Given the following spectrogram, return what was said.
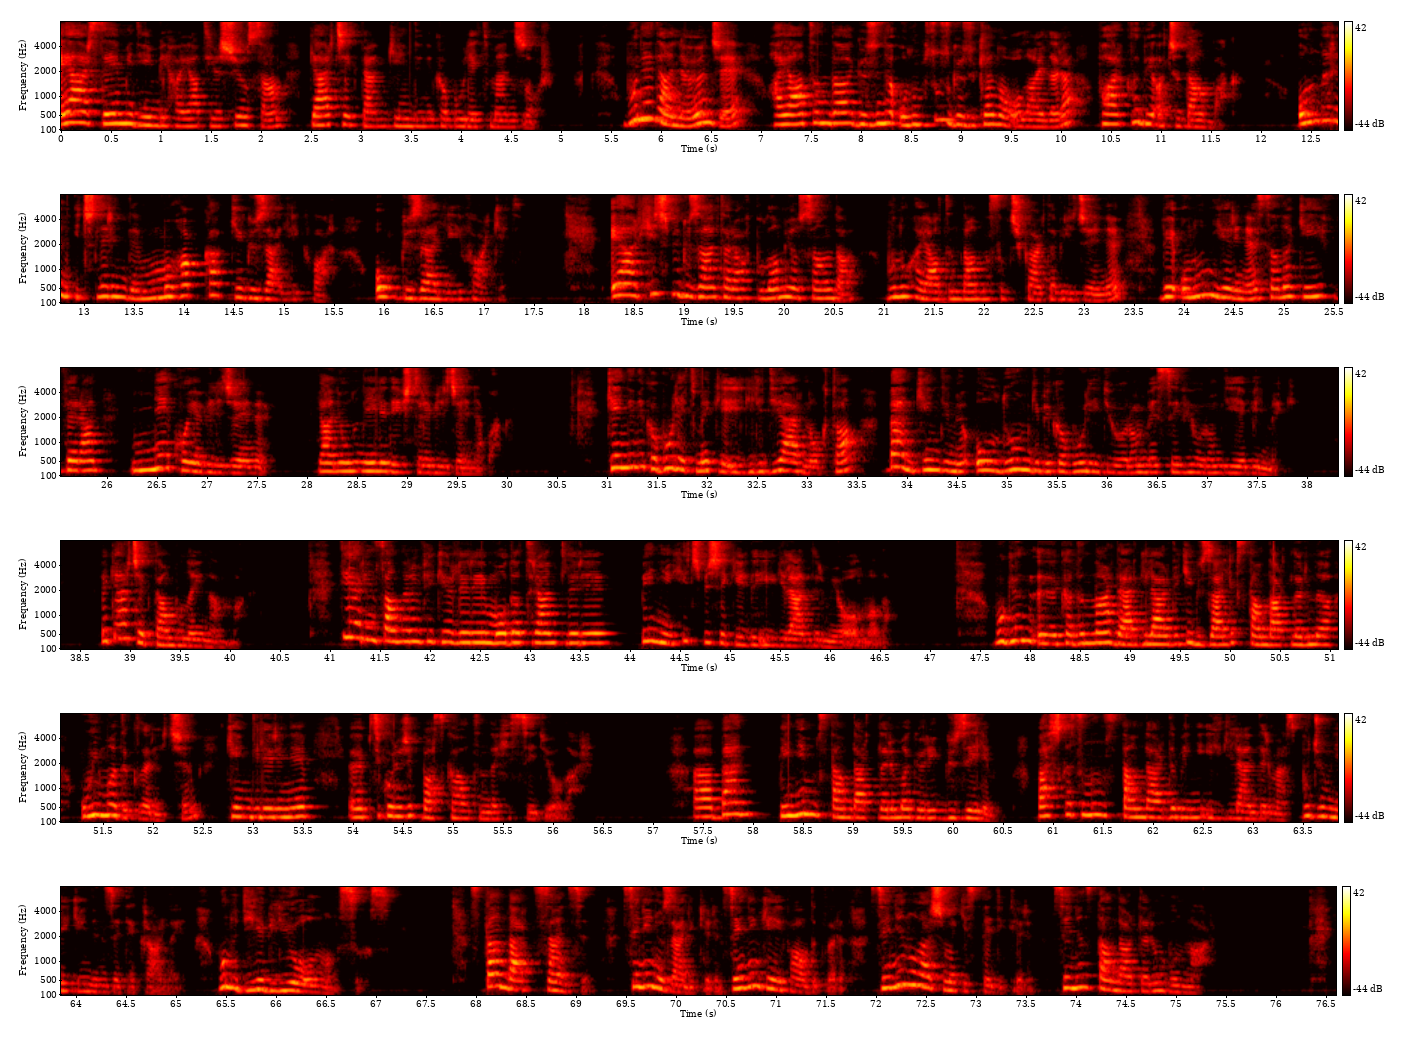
Eğer sevmediğin bir hayat yaşıyorsan gerçekten kendini kabul etmen zor. Bu nedenle önce hayatında gözüne olumsuz gözüken o olaylara farklı bir açıdan bak. Onların içlerinde muhakkak ki güzellik var. O güzelliği fark et. Eğer hiçbir güzel taraf bulamıyorsan da bunu hayatından nasıl çıkartabileceğine ve onun yerine sana keyif veren ne koyabileceğine yani onu neyle değiştirebileceğine bak. Kendini kabul etmekle ilgili diğer nokta ben kendimi olduğum gibi kabul ediyorum ve seviyorum diyebilmek. Ve gerçekten buna inanmak. Diğer insanların fikirleri, moda trendleri beni hiçbir şekilde ilgilendirmiyor olmalı. Bugün e, kadınlar dergilerdeki güzellik standartlarına uymadıkları için kendilerini e, psikolojik baskı altında hissediyorlar. E, ben benim standartlarıma göre güzelim. Başkasının standardı beni ilgilendirmez. Bu cümleyi kendinize tekrarlayın. Bunu diyebiliyor olmalısınız. Standart sensin. Senin özelliklerin, senin keyif aldıkların, senin ulaşmak istediklerin, senin standartların bunlar.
